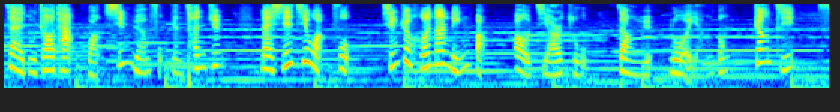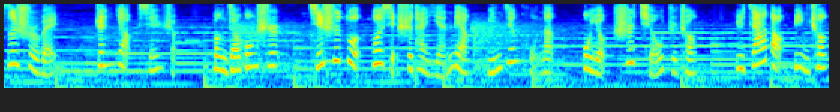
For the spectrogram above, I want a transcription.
再度召他往兴元府任参军，乃携妻往复，行至河南灵宝，暴疾而卒，葬于洛阳东。张籍私谥为真耀先生。孟郊公诗，其诗作多写世态炎凉、民间苦难，故有诗囚之称，与贾岛并称。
